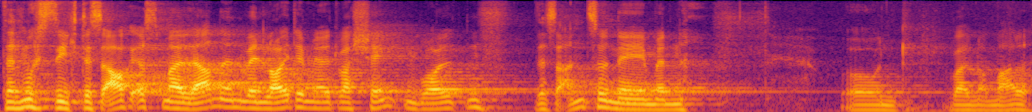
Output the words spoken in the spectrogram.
Dann musste ich das auch erstmal lernen, wenn Leute mir etwas schenken wollten, das anzunehmen. Und weil normal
